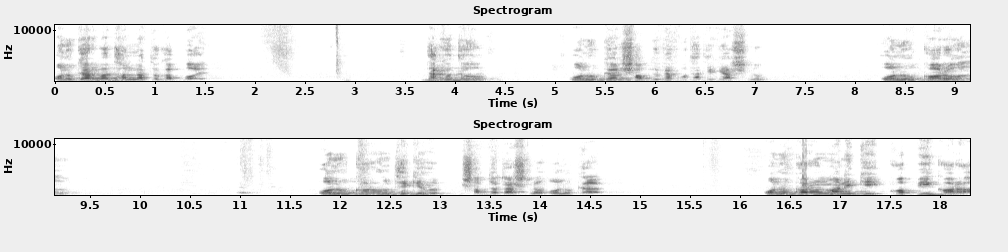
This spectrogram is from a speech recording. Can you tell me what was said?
অনুকার বা ধন্যাত্মক অব্যয়। দেখো তো, অনুকার শব্দটা কোথা থেকে আসলো? অনুকরণ। অনুকরণ থেকে শব্দটা আসলো অনুকার। অনুকরণ মানে কি? কপি করা।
